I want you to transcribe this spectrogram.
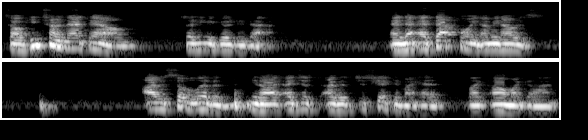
So he turned that down so he could go do that. And at that point, I mean, I was, I was so livid. You know, I, I just, I was just shaking my head, like, oh my god.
